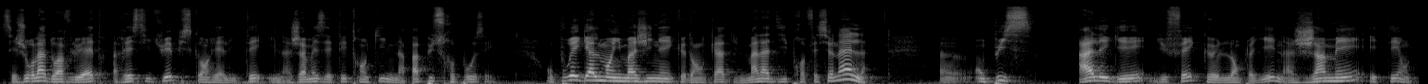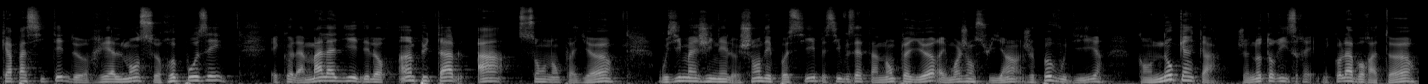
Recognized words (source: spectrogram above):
ces jours-là doivent lui être restitués, puisqu'en réalité, il n'a jamais été tranquille, il n'a pas pu se reposer. On pourrait également imaginer que dans le cadre d'une maladie professionnelle, euh, on puisse alléguer du fait que l'employé n'a jamais été en capacité de réellement se reposer et que la maladie est dès lors imputable à son employeur. Vous imaginez le champ des possibles. Si vous êtes un employeur, et moi j'en suis un, je peux vous dire qu'en aucun cas je n'autoriserai mes collaborateurs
